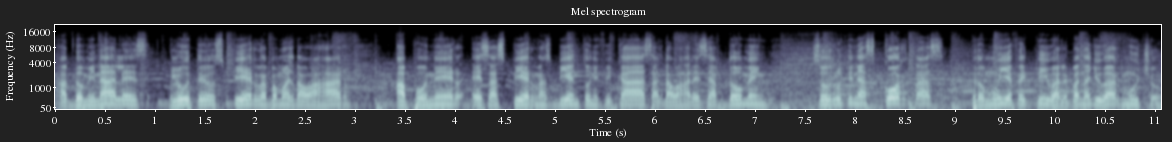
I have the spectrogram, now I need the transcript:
abdominales, glúteos, piernas. Vamos a trabajar a poner esas piernas bien tonificadas, a trabajar ese abdomen. Son rutinas cortas, pero muy efectivas, les van a ayudar mucho.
